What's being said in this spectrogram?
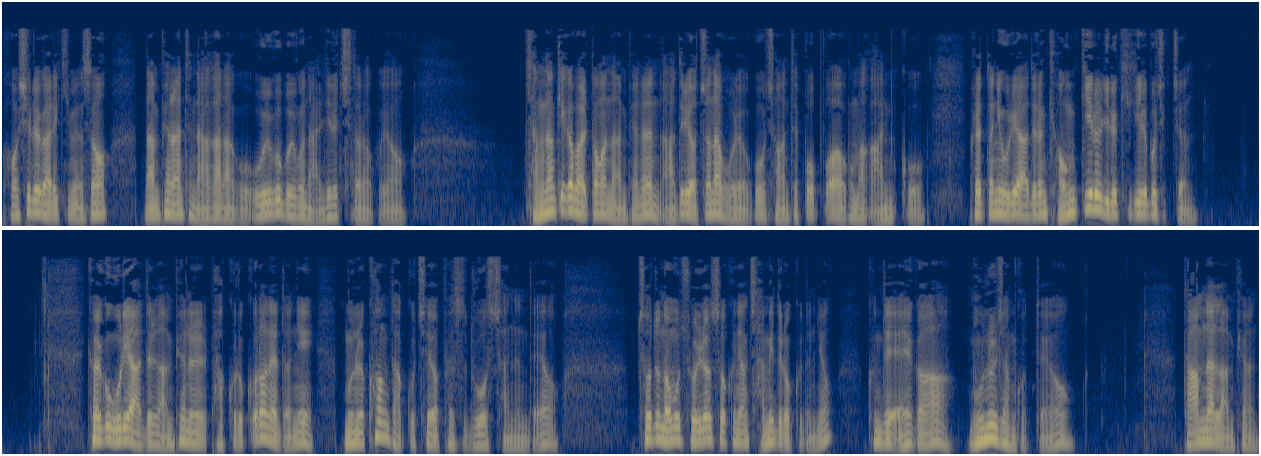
거실을 가리키면서 남편한테 나가라고 울고불고 난리를 치더라고요. 장난기가 발동한 남편은 아들이 어쩌나 보려고 저한테 뽀뽀하고 막 안고 그랬더니 우리 아들은 경기를 일으키기 일보 직전 결국 우리 아들 남편을 밖으로 끌어내더니 문을 쾅 닫고 제 옆에서 누워서 잤는데요. 저도 너무 졸려서 그냥 잠이 들었거든요. 근데 애가 문을 잠궜대요. 다음날 남편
